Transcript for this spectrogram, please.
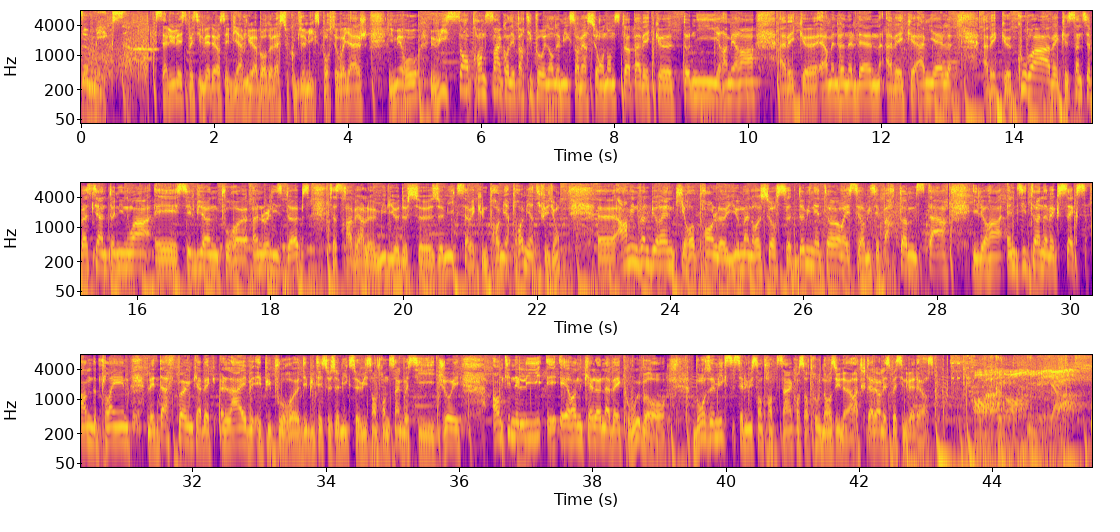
The Mix. Salut les Space Invaders et bienvenue à bord de la soucoupe The Mix pour ce voyage numéro 835. On est parti pour une heure de mix en version non-stop avec euh, Tony Ramera, avec euh, Herman Van Elden, avec Amiel, avec euh, Koura, avec San Sébastien, Tony Noir et Sylvion pour euh, Unreleased Dubs. Ça sera vers le milieu de ce The Mix avec une première première diffusion. Euh, Armin Van Buren qui reprend le Human Resource Dominator et c'est remixé par Tom Starr. Il y aura Enziton avec Sex on the Plane, les Daft Punk avec Live et puis pour euh, débuter ce The Mix 835, voici Joey Antinelli et Aaron Kellen avec Wibble. Bon The Mix, c'est le 835, on se retrouve dans une heure. À tout à l'heure les Space Invaders. Embarquement immédiat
